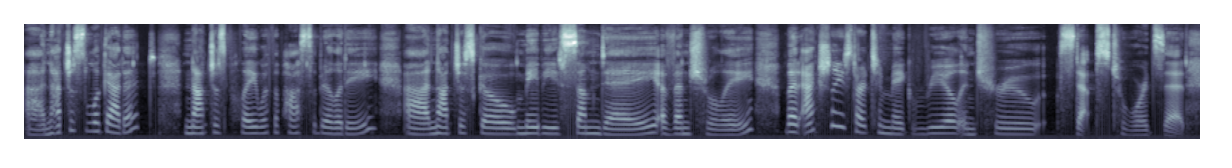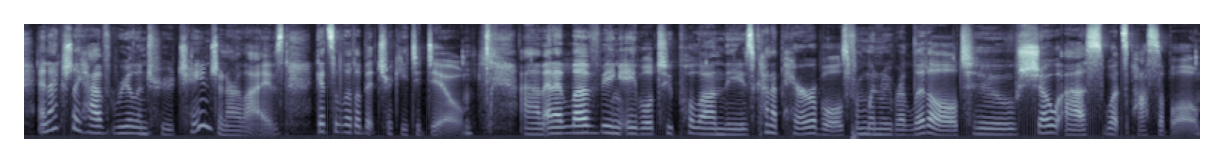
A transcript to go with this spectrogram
uh, not just look at it, not just play with the possibility, uh, not just go maybe someday, eventually, but actually start to make real and true steps towards it and actually have real and true change in our lives gets a little bit tricky to do. Um, and I love being able to pull on these kind of parables from when we were little to show us what's possible.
